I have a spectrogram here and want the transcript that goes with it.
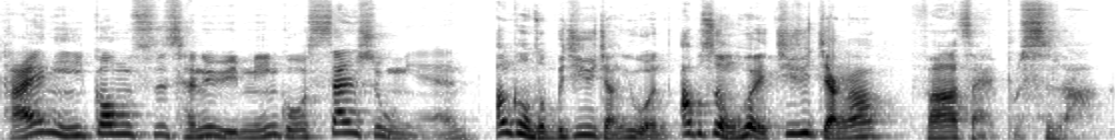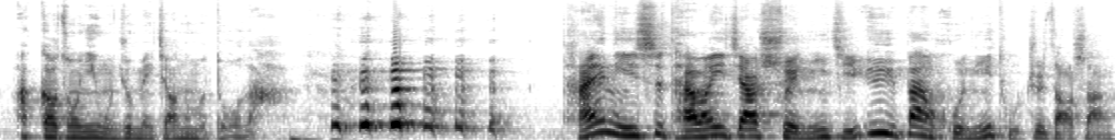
台泥公司成立于民国三十五年。Uncle 怎么不继续讲英文？啊，不是很会，继续讲啊。发仔不是啦。啊，高中英文就没教那么多啦。台泥是台湾一家水泥及预拌混凝土制造商，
